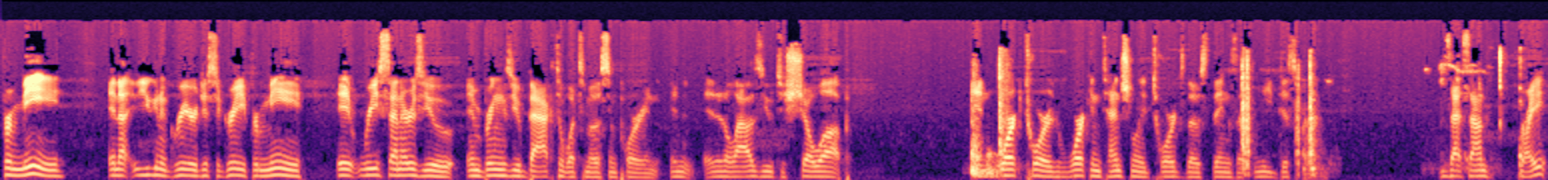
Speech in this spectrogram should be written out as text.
for me, and uh, you can agree or disagree. For me, it recenters you and brings you back to what's most important, and, and it allows you to show up and work towards work intentionally towards those things that need discipline. Does that sound right?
